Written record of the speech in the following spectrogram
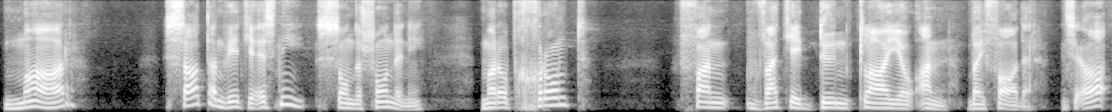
Maar Satan weet jy is nie sonder sonde nie, maar op grond van wat jy doen kla jou aan by Vader. En sê, "Ag, oh,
